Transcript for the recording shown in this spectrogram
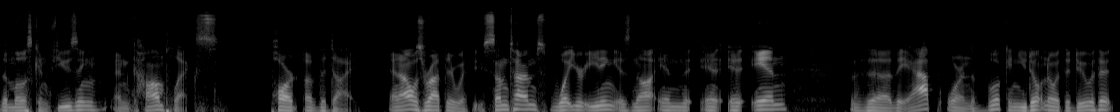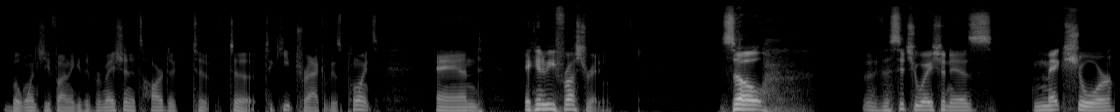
the most confusing and complex part of the diet. And I was right there with you. Sometimes what you're eating is not in the, in, in the the app or in the book, and you don't know what to do with it. But once you finally get the information, it's hard to to to, to keep track of these points, and it can be frustrating. So the situation is make sure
